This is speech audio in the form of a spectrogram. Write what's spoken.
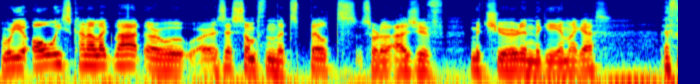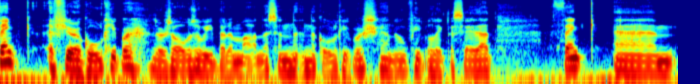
were you always kind of like that or, or is this something that's built sort of as you've matured in the game i guess I think if you're a goalkeeper, there's always a wee bit of madness in, in the goalkeepers. I know people like to say that. I think um,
